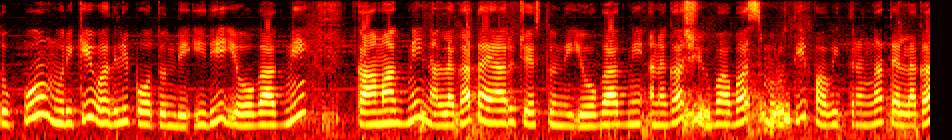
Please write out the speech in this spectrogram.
తుప్పు మురికి వదిలిపోతుంది. ఇది యోగాగ్ని కామాగ్ని నల్లగా తయారు చేస్తుంది. యోగాగ్ని అనగా శివబాబా స్మృతి పవిత్రంగా తెల్లగా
